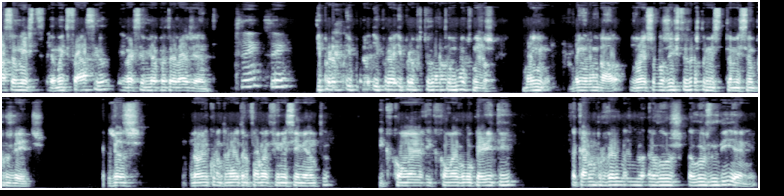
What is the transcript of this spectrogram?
Façam isto, é muito fácil e vai ser melhor para toda a gente. Sim, sim. E para, e para, e para, e para Portugal também, nós, bem, bem ou mal, não é só os investidores, também, também são proveitos. Às vezes não encontram outra forma de financiamento e que com a, e que com a GoParity acabam por ver a luz, a luz do dia. Né?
